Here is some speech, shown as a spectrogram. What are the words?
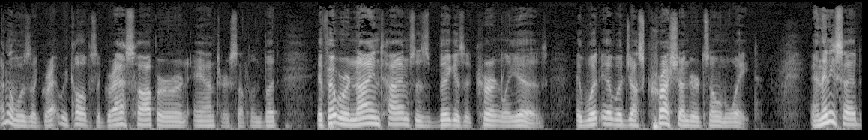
I don't know, was a gra- recall it was a grasshopper or an ant or something, but if it were nine times as big as it currently is, it would it would just crush under its own weight. And then he said,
